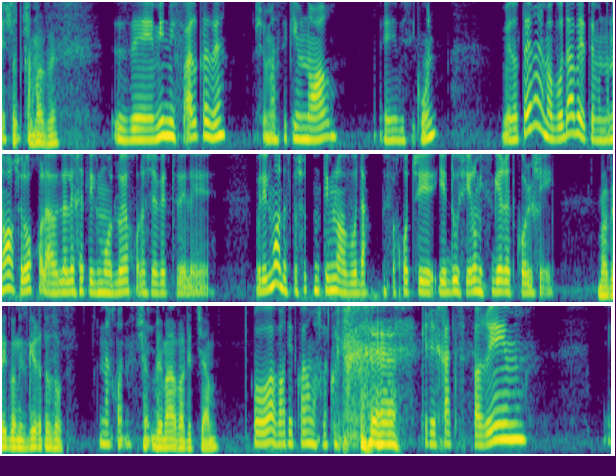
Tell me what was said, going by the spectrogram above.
יש עוד כמה. שמה זה? זה מין מפעל כזה, שמעסיקים נוער בסיכון, ונותן להם עבודה בעצם. הנוער שלא יכול ללכת ללמוד, לא יכול לשבת ול... וללמוד, אז פשוט נותנים לו עבודה. לפחות שידעו, שיהיה לו מסגרת כלשהי. ואז היית במסגרת הזאת. נכון. ש- במה עבדת שם? או, עברתי את כל המחלקות. כריכת ספרים, אמ,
